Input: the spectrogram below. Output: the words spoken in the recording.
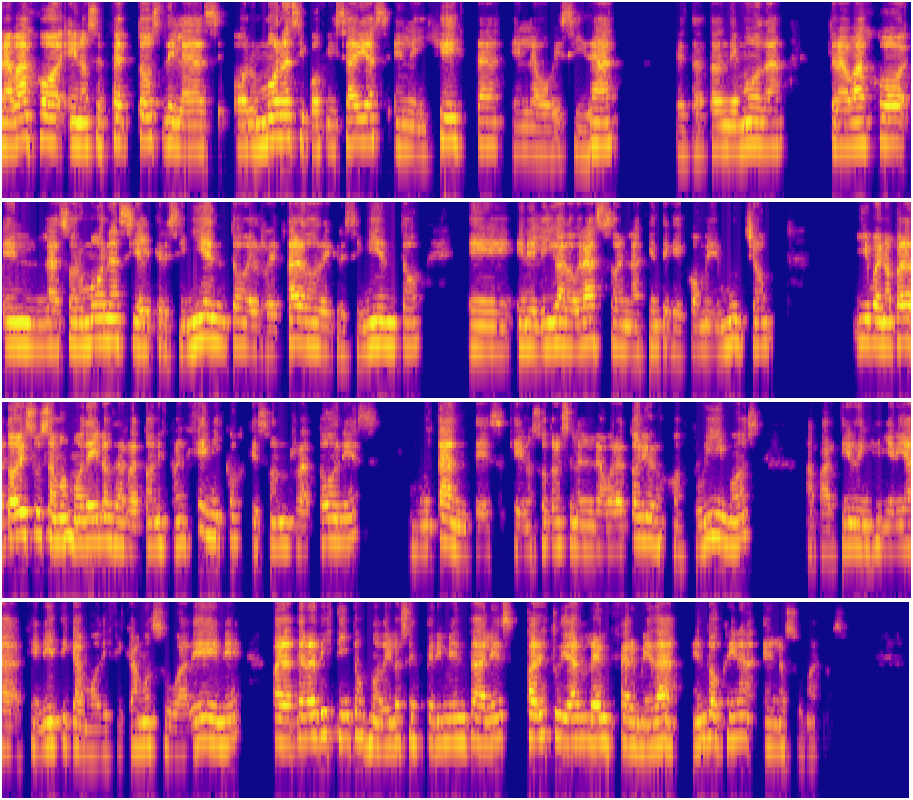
Trabajo en los efectos de las hormonas hipofisarias en la ingesta, en la obesidad, que está tan de moda, trabajo en las hormonas y el crecimiento, el retardo de crecimiento, eh, en el hígado graso, en la gente que come mucho. Y bueno, para todo eso usamos modelos de ratones transgénicos, que son ratones mutantes, que nosotros en el laboratorio los construimos a partir de ingeniería genética, modificamos su ADN para tener distintos modelos experimentales para estudiar la enfermedad endocrina en los humanos.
